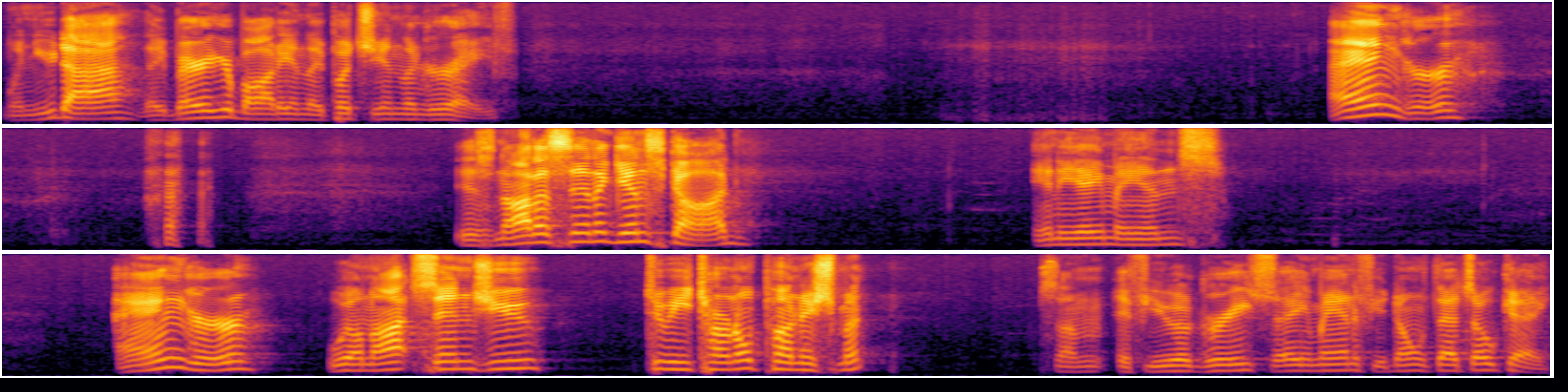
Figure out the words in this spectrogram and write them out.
When you die, they bury your body and they put you in the grave. Anger is not a sin against God. Any amens? Anger will not send you to eternal punishment. Some, if you agree, say amen. If you don't, that's okay.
